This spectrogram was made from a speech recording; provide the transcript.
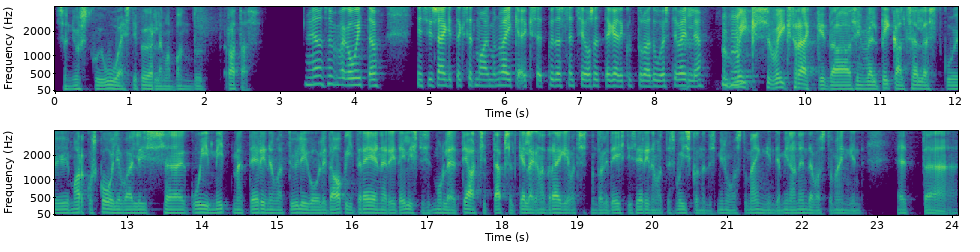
see on justkui uuesti pöörlema pandud ratas. ja see on väga huvitav ja siis räägitakse, et maailm on väike, eks, et kuidas need seosed tegelikult tulevad uuesti välja mm. -hmm. võiks, võiks rääkida siin veel pikalt sellest, kui Markus kooli valis, kui mitmete erinevate ülikoolide abitreenerid helistasid mulle ja teadsid täpselt, kellega nad räägivad, sest nad olid Eestis erinevates võistkondades minu vastu mänginud ja mina nende vastu mänginud, et äh,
